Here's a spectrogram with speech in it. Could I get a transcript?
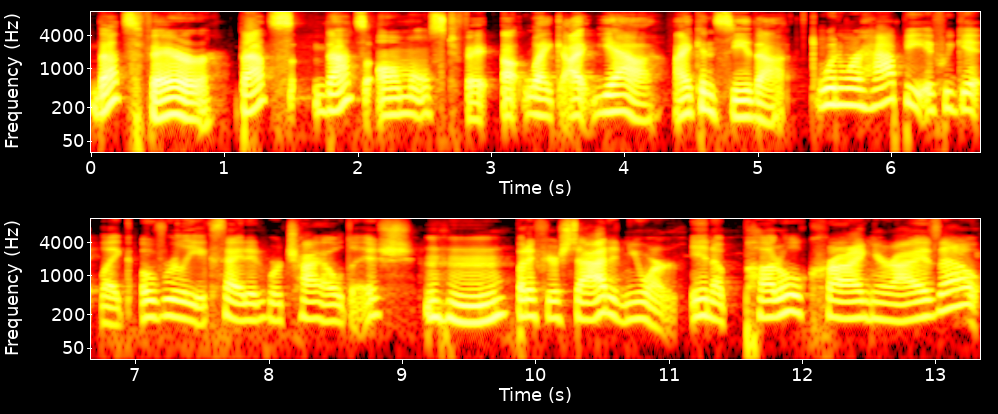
That's fair. That's that's almost fair. Uh, like I yeah, I can see that. When we're happy, if we get like overly excited, we're childish. Mm-hmm. But if you're sad and you are in a puddle crying your eyes out,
